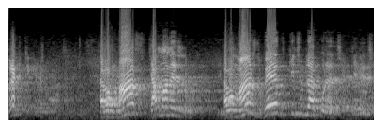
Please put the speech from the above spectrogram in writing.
প্র্যাকটিক্যাল এবং মার্ক্স জার্মানের লোক, এবং মার্ক্স বেদ কিছুটা পড়েছে, জেনেছে।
